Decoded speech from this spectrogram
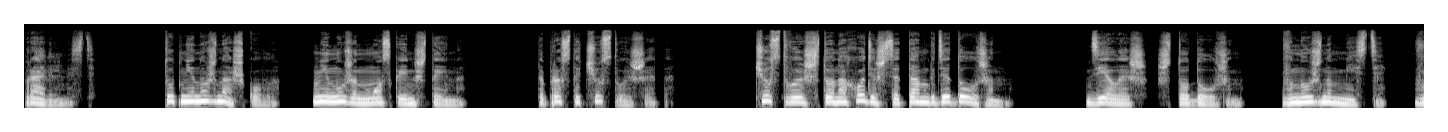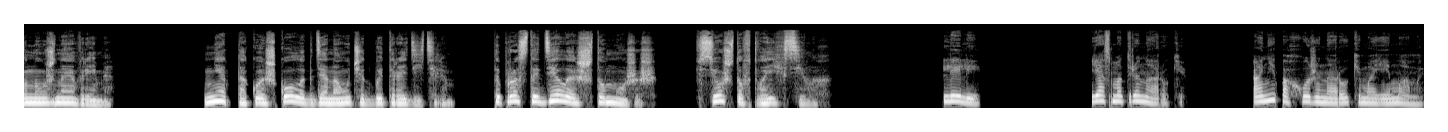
правильность. Тут не нужна школа, не нужен мозг Эйнштейна. Ты просто чувствуешь это. Чувствуешь, что находишься там, где должен. Делаешь, что должен. В нужном месте, в нужное время. Нет такой школы, где научат быть родителем. Ты просто делаешь, что можешь. Все, что в твоих силах. Лили. Я смотрю на руки. Они похожи на руки моей мамы.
